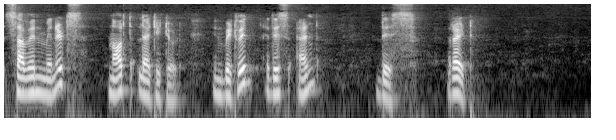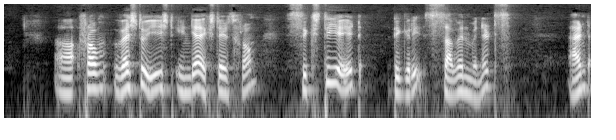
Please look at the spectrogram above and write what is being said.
7 minutes north latitude. In between this and this. Right. Uh, from west to east India extends from 68 degree 7 minutes and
